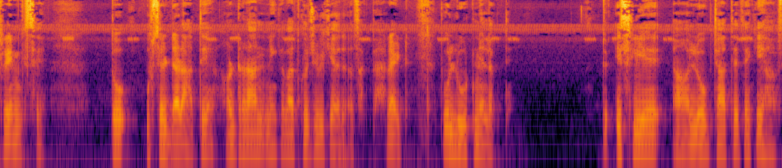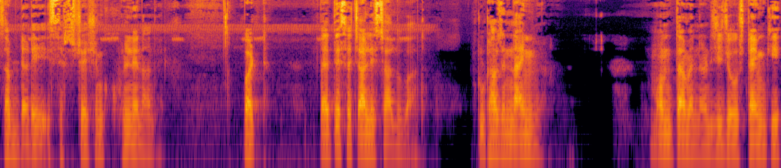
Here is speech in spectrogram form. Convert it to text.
ट्रेन से तो उससे डराते और डराने के बाद कुछ भी किया जा सकता है राइट तो वो लूटने लगते। तो इसलिए लोग चाहते थे कि हाँ सब डरे, इस स्टेशन को खुलने ना दें। बट पैंतीस से चालीस सालों बाद 2009 में, ममता बनर्जी जो उस टाइम की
